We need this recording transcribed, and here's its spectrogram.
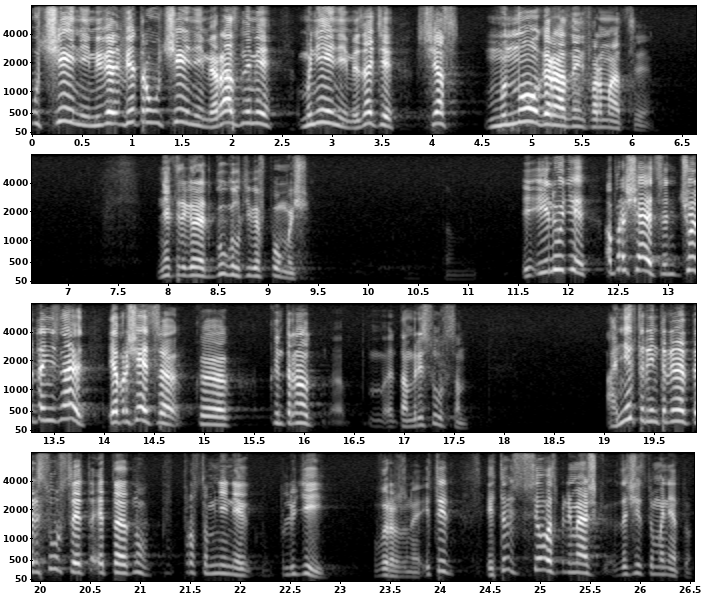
учениями, ветроучениями, разными мнениями. Знаете, сейчас много разной информации. Некоторые говорят, Google тебе в помощь. И, и люди обращаются, что-то не знают, и обращаются к, к интернет-ресурсам. А некоторые интернет-ресурсы это, это ну, просто мнение людей выраженное. И ты, и ты все воспринимаешь за чистую монету.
